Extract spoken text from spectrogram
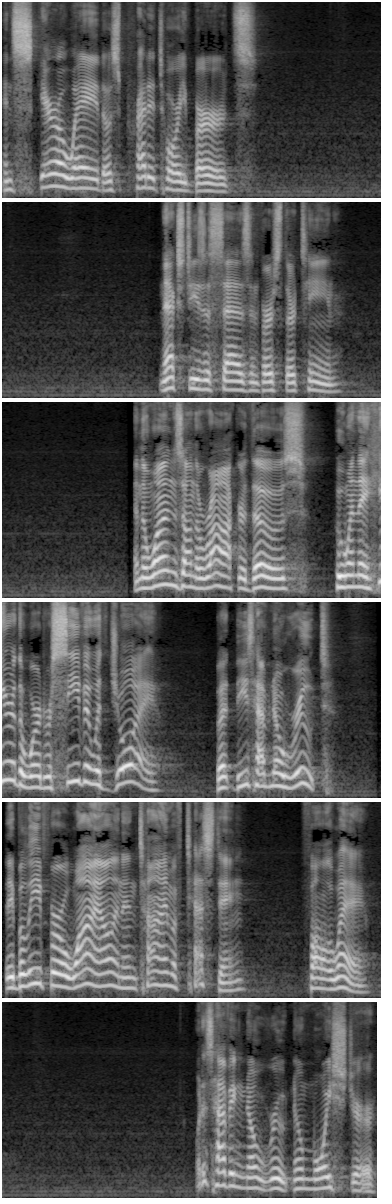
and scare away those predatory birds. Next, Jesus says in verse 13, And the ones on the rock are those who, when they hear the word, receive it with joy, but these have no root. They believe for a while, and in time of testing, fall away. What does having no root, no moisture,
